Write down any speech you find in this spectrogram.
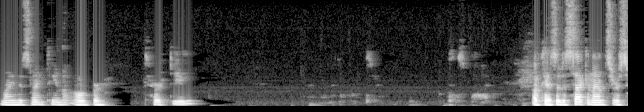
minus 19 over 30. Okay, so the second answer is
